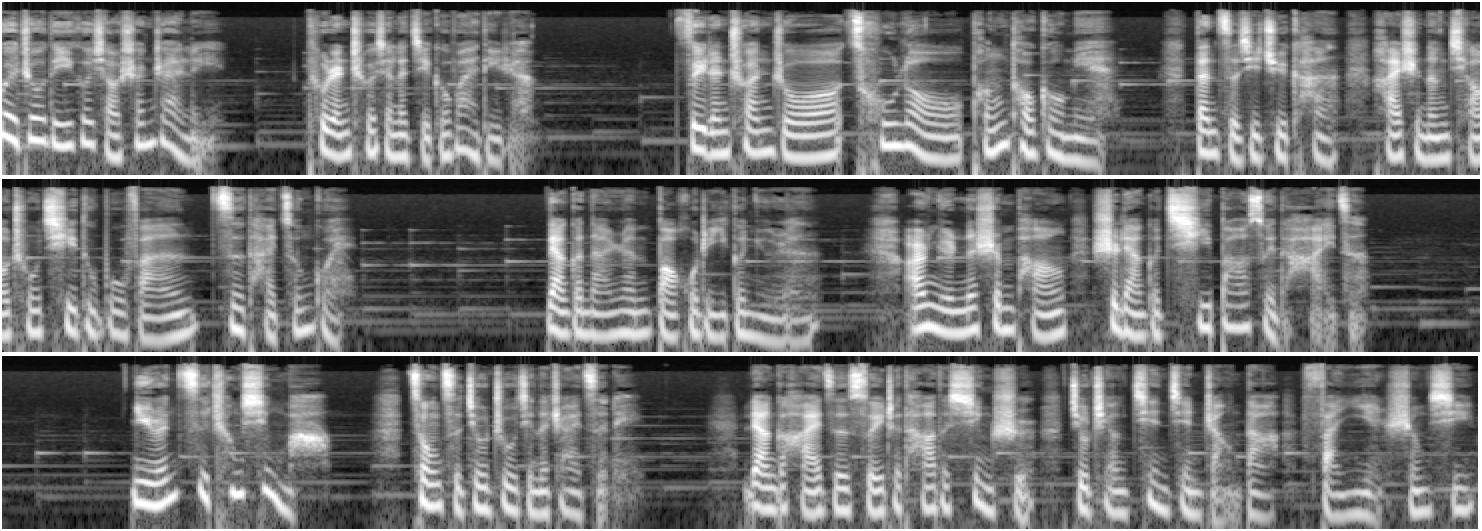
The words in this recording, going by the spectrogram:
贵州的一个小山寨里，突然出现了几个外地人。虽然穿着粗陋、蓬头垢面，但仔细去看，还是能瞧出气度不凡、姿态尊贵。两个男人保护着一个女人，而女人的身旁是两个七八岁的孩子。女人自称姓马，从此就住进了寨子里。两个孩子随着她的姓氏，就这样渐渐长大，繁衍生息。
